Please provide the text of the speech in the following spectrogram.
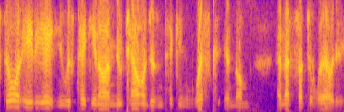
still at 88, he was taking on new challenges and taking risk in them, and that's such a rarity.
